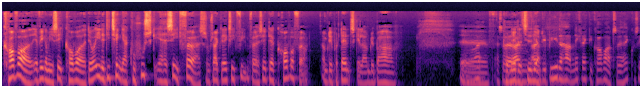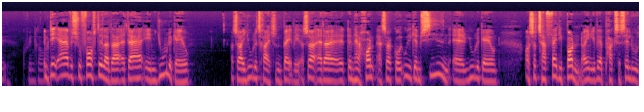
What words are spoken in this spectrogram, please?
coveret, jeg ved ikke, om I har set coveret, det var en af de ting, jeg kunne huske, jeg havde set før. Altså, som sagt, jeg har ikke set film før, jeg har set det her cover før. Om det er på dansk, eller om det er bare uh, Altså, på nettet IM- tidligere. IMDb, der har den ikke rigtig coveret, så jeg har ikke kunne se kunne coveret. Jamen det er, hvis du forestiller dig, at der er en julegave, og så er juletræet sådan bagved, og så er der øh, den her hånd, er så gået ud igennem siden af julegaven, og så tager fat i bånden og er egentlig ved at pakke sig selv ud.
